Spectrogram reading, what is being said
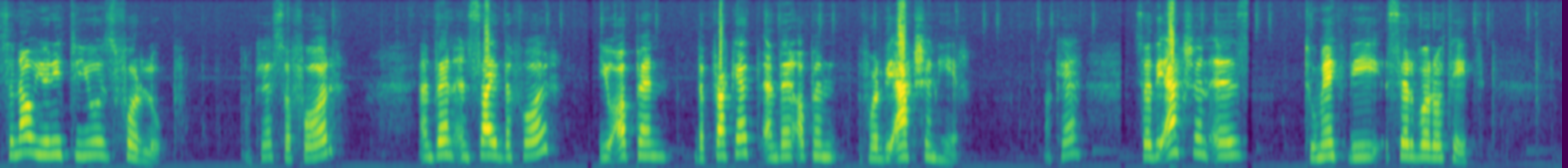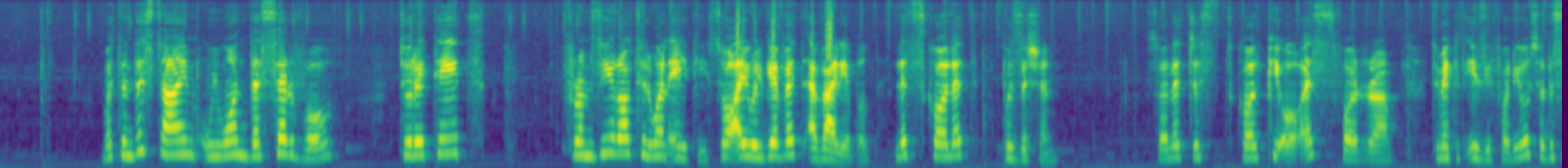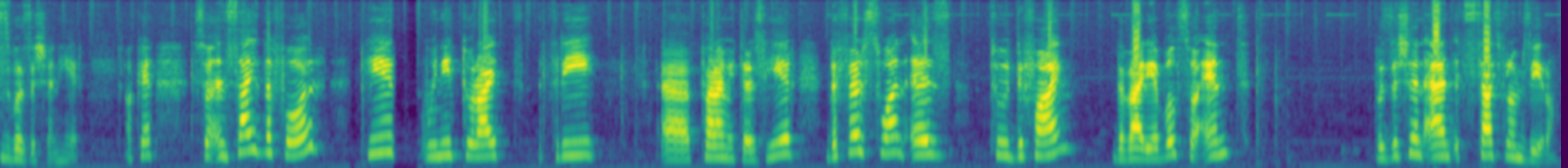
So now you need to use for loop okay so for and then inside the for you open the bracket and then open for the action here. Okay? So the action is to make the servo rotate. But in this time we want the servo to rotate from 0 till 180 so I will give it a variable. Let's call it position. So let's just call POS for uh, to make it easy for you. So this is position here okay? So inside the for here we need to write three uh, parameters here. The first one is to define the variable so int position and it starts from zero.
